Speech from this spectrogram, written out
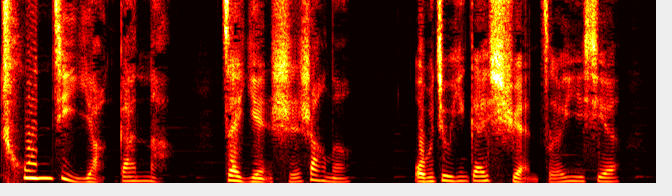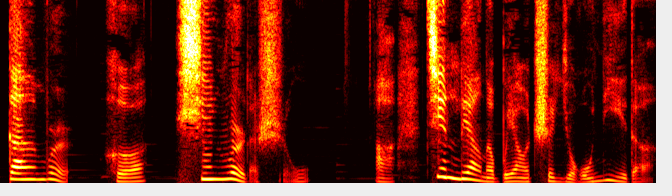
春季养肝呐，在饮食上呢，我们就应该选择一些。甘味儿和辛味儿的食物，啊，尽量呢不要吃油腻的、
